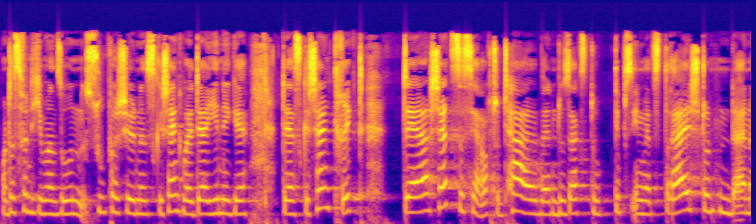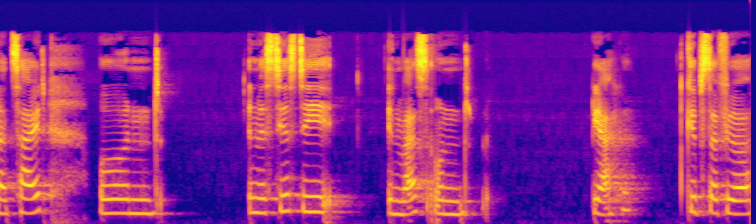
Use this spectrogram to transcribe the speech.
Und das finde ich immer so ein super schönes Geschenk, weil derjenige, der es geschenkt kriegt, der schätzt es ja auch total, wenn du sagst, du gibst ihm jetzt drei Stunden deiner Zeit und investierst die in was und ja, gibst dafür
